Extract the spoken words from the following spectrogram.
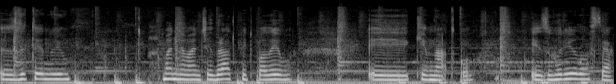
е, з дитиною. У мене менший брат підпалив е, кімнатку і згоріло все.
